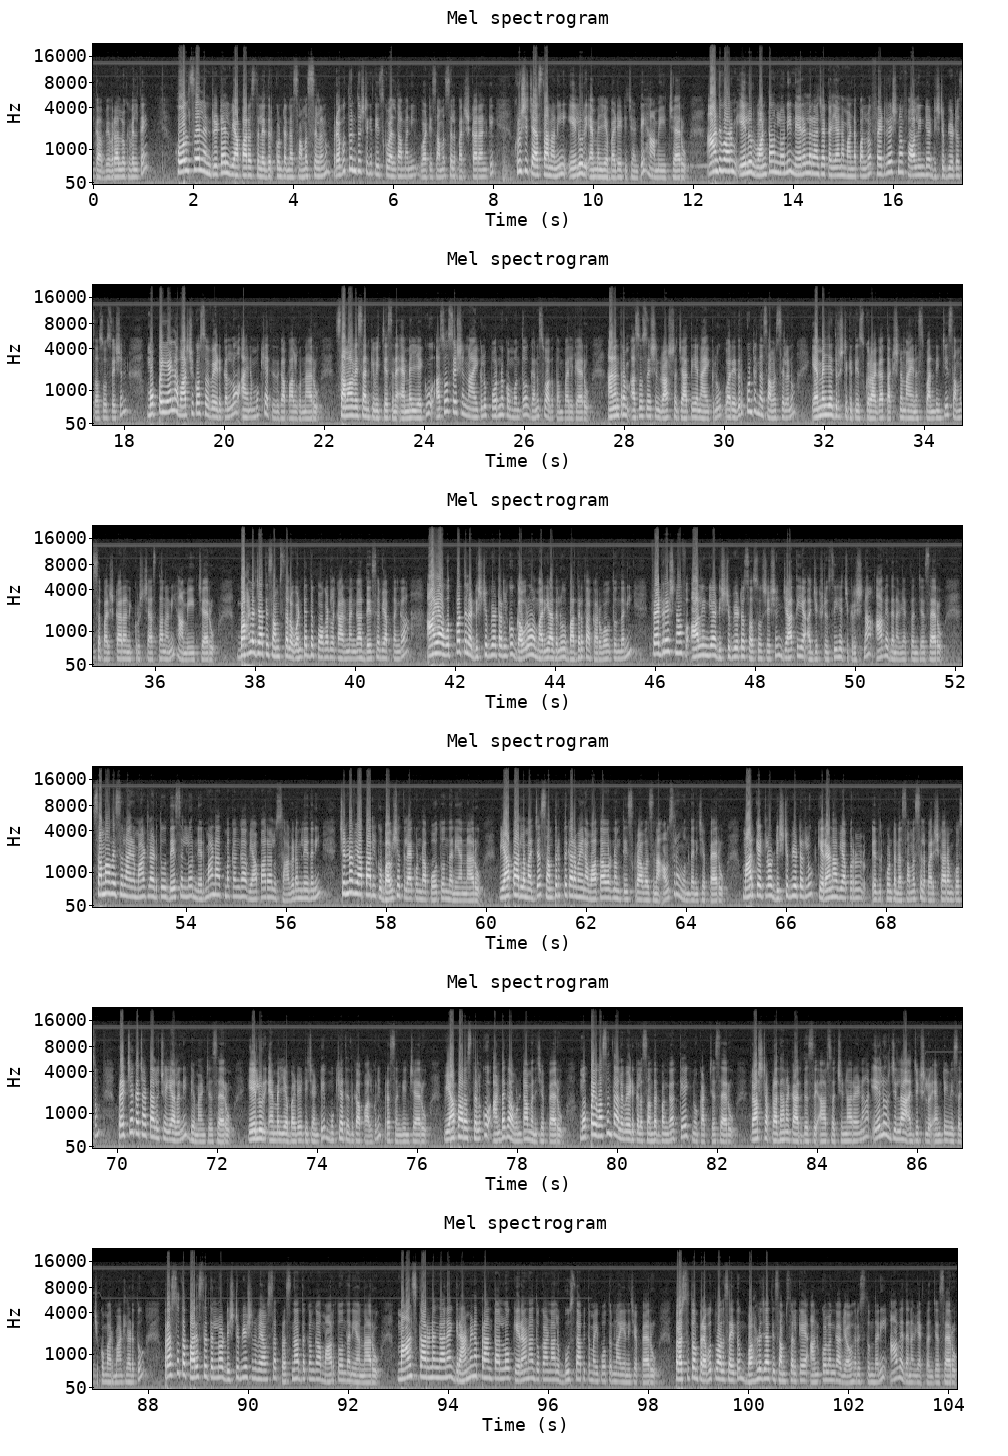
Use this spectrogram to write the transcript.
ఇక వివరాల్లోకి వెళ్తే హోల్సేల్ అండ్ రిటైల్ వ్యాపారస్తులు ఎదుర్కొంటున్న సమస్యలను ప్రభుత్వం దృష్టికి తీసుకువెళ్తామని వాటి సమస్యల పరిష్కారానికి కృషి చేస్తానని ఏలూరు ఎమ్మెల్యే బడేటి చంటి హామీ ఇచ్చారు. ఆదివారం ఏలూరు వన్ టౌన్లోని నేరెళ్ళరాజా కళ్యాణ మండపంలో federation of all India distributors association ముప్పై ఏళ్ళ వార్షికోత్సవ వేడుకల్లో ఆయన ముఖ్య అతిథిగా పాల్గొన్నారు. సమావేశానికి విచ్చేసిన ఎమ్మెల్యేకు అసోసియేషన్ నాయకులు పూర్ణకుంభంతో ఘనస్వాగతం పలికారు. అనంతరం అసోసియేషన్ రాష్ట్ర జాతీయ నాయకులు వారు ఎదుర్కొంటున్న సమస్యలను ఎమ్మెల్యే దృష్టికి తీసుకురాగా తక్షణం ఆయన స్పందించి సమస్య పరిష్కారానికి కృషి చేస్తానని హామీ ఇచ్చారు. బహుళజాతి సంస్థల ఒంటెద్ద పోగడల కారణంగా దేశవ్యాప్తంగా ఆయా ఉత్పత్తుల డిస్ట్రిబ్యూటర్లకు గౌరవ మర్యాదలు భద్రత కరువవుతుందని federation of all India distributors association జాతీయ అధ్యక్షుడు సిహెచ్ కృష్ణ ఆవేదన వ్యక్తం చేశారు. సమావేశంలో ఆయన మాట్లాడుతూ దేశంలో నిర్మాణాత్మకంగా వ్యాపారాలు సాగడం లేదని చిన్న వ్యాపారులకు భవిష్యత్ లేకుండా పోతోందని అన్నారు. వ్యాపారుల మధ్య సంతృప్తికరమైన వాతావరణం తీసుకురావాల్సిన అవసరం ఉందని చెప్పారు. మార్కెట్లో డిస్ట్రిబ్యూటర్లు కిరాణా వ్యాపారులు ఎదుర్కొంటున్న సమస్యల పరిష్కారం కోసం ప్రత్యేక చట్టాలు చేయాలని డిమాండ్ చేశారు. ఏలూరు ఎమ్మెల్యే బడేటి చంటి ముఖ్య అతిథిగా పాల్గొని ప్రసంగించారు. వ్యాపారస్తులకు అండగా ఉంటామని చెప్పారు. ముప్పై వసంతాల వేడుకల సందర్భంగా కేక్ను కట్ చేశారు. రాష్ట్ర ప్రధాన కార్యదర్శి ఆర్ సత్యనారాయణ ఏలూరు జిల్లా అధ్యక్షులు ఎంటీవీ సత్యకుమార్ మాట్లాడుతూ ప్రస్తుత పరిస్థితుల్లో డిస్ట్రిబ్యూషన్ వ్యవస్థ ప్రశ్నార్థకంగా మారుతోందని అన్నారు. మాల్స్ కారణంగానే గ్రామీణ ప్రాంతాల్లో కిరాణా దుకాణాలు భూస్థాపితమైపోతున్నాయని చెప్పారు. ప్రస్తుతం ప్రభుత్వాలు సైతం బహుళజాతి సంస్థలకే అనుకూలంగా వ్యవహరిస్తుందని ఆవేదన వ్యక్తం చేశారు.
